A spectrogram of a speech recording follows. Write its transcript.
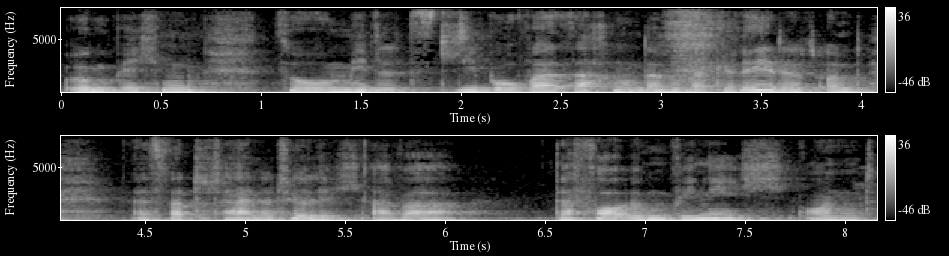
irgendwelchen so Mädels-Sleepover-Sachen darüber geredet und es war total natürlich, aber davor irgendwie nicht. Und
